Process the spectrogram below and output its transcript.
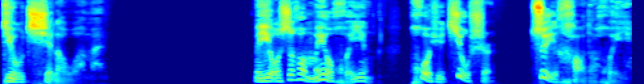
丢弃了我们。有时候没有回应，或许就是最好的回应。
